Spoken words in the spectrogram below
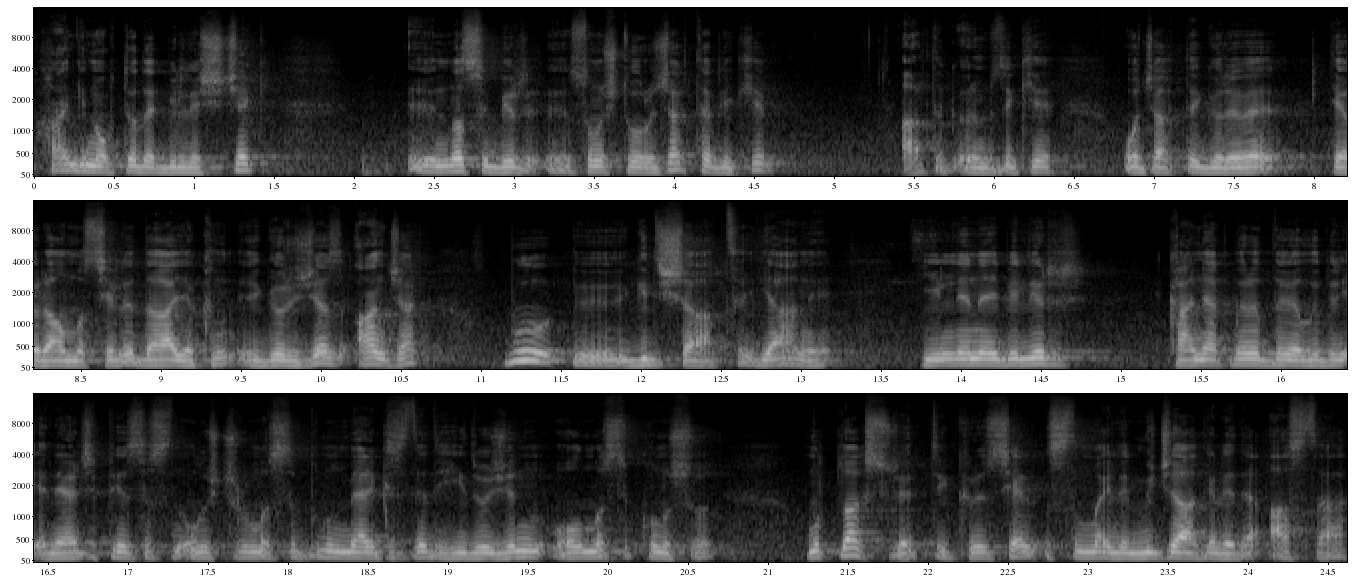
hangi noktada birleşecek, e, nasıl bir e, sonuç doğuracak tabii ki artık önümüzdeki Ocak'ta göreve devralmasıyla daha yakın e, göreceğiz. Ancak bu e, gidişatı yani yenilenebilir kaynaklara dayalı bir enerji piyasasının oluşturulması, bunun merkezinde de hidrojenin olması konusu mutlak surette küresel ısınmayla mücadelede asla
